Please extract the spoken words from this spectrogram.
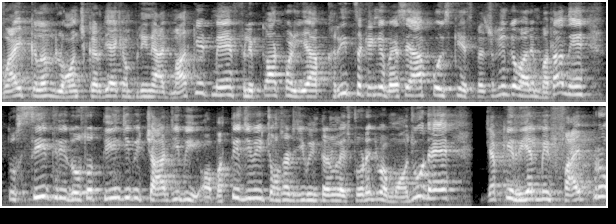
व्हाइट कलर लॉन्च कर दिया है कंपनी ने आज मार्केट में। फ्लिपकार्ट पर ये आप खरीद सकेंगे। वैसे आपको इसके स्पेसिफिकेशन के बारे में बता दें तो C3 दोस्तों, तीन जीबी चार जीबी और बत्तीस जीबी चौसठ जीबी इंटरनल स्टोरेज पर मौजूद है। जबकि Realme 5 Pro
